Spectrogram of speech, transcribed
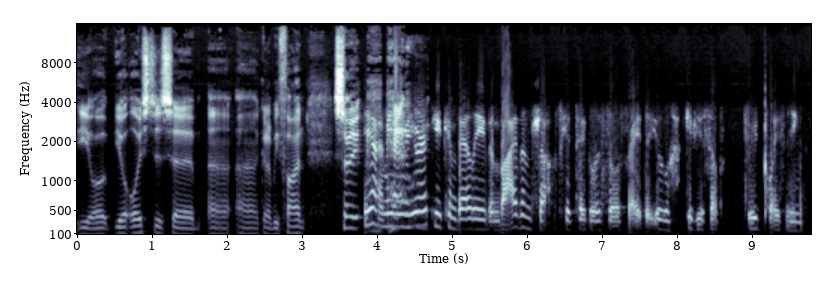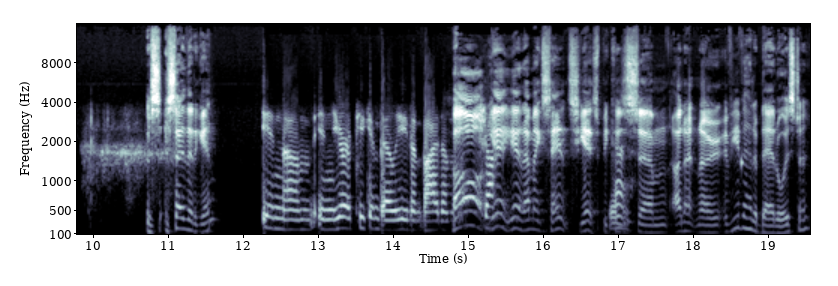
your your oysters are, uh, are going to be fine. So Yeah, I mean, in Europe you can barely even buy them shucked because people are so afraid that you'll give yourself food poisoning. Say that again. In um, in Europe you can barely even buy them Oh, yeah, yeah, that makes sense. Yes, because um, I don't know. Have you ever had a bad oyster?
